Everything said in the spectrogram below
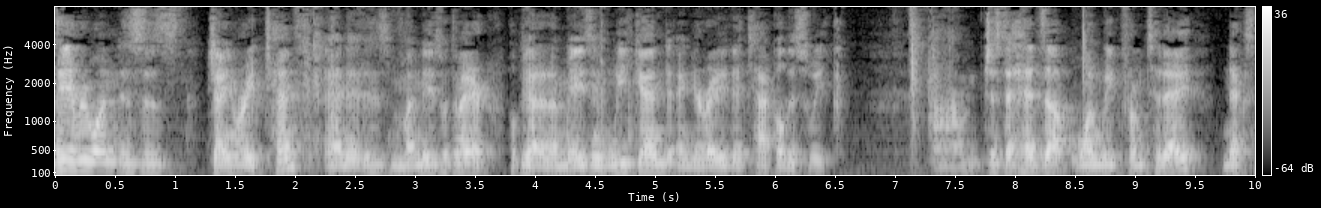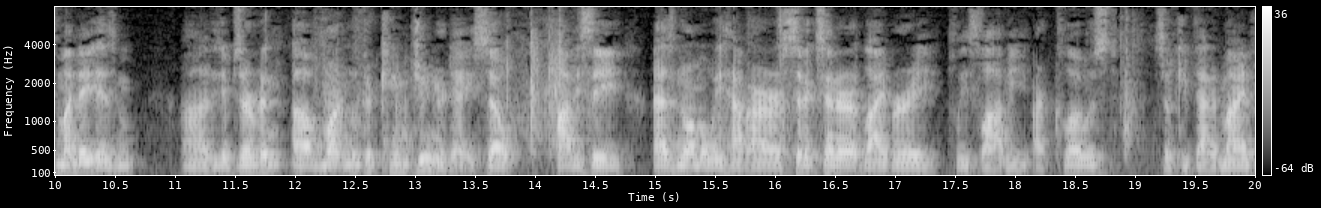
Hey everyone, this is January 10th and it is Mondays with the Mayor. Hope you had an amazing weekend and you're ready to tackle this week. Um, just a heads up, one week from today, next Monday is uh, the observance of Martin Luther King Jr. Day. So obviously, as normal, we have our Civic Center, library, police lobby are closed. So keep that in mind.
